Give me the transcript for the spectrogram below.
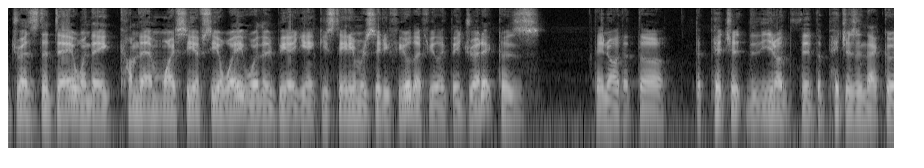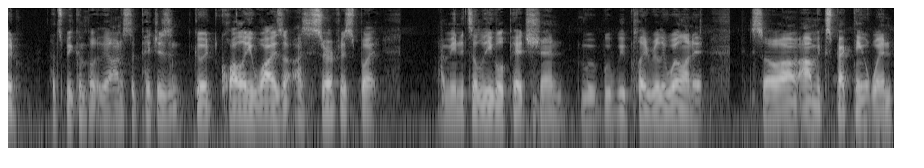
dreads the day when they come to NYCFC away, whether it be at Yankee Stadium or Citi Field. I feel like they dread it because they know that the the pitch, you know, the, the pitch isn't that good. Let's be completely honest, the pitch isn't good quality wise as a surface, but I mean it's a legal pitch and we, we, we played really well on it. So I'm, I'm expecting a win.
